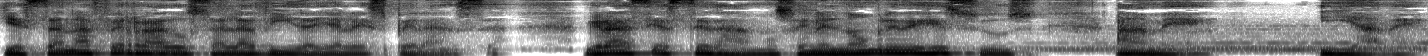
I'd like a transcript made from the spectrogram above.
y están aferrados a la vida y a la esperanza. Gracias te damos en el nombre de Jesús. Amén y amén.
